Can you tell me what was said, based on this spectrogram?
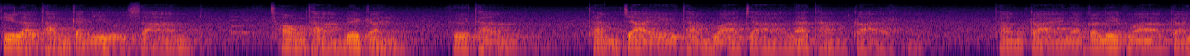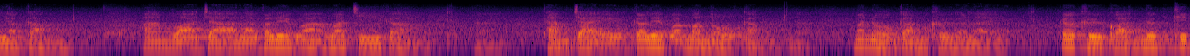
ที่เราทำกันอยู่สามช่องทางด้วยกัน คือทางทางใจทางวาจาและทางกาย ทางกายเราก็เรียกว่ากายกรรม ทางวาจาเราก็เรียกว่าวาจีกรรม ทางใจก็เรียกว่ามโนกรรม มโนกรรมคืออะไร ก็คือความนึกคิด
